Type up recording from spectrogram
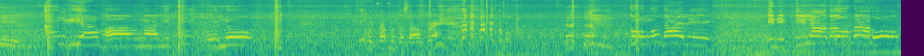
Ang iyahang ngiti puno. Punta punta sa pre. Kung ugali, iniktila baho-baho,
